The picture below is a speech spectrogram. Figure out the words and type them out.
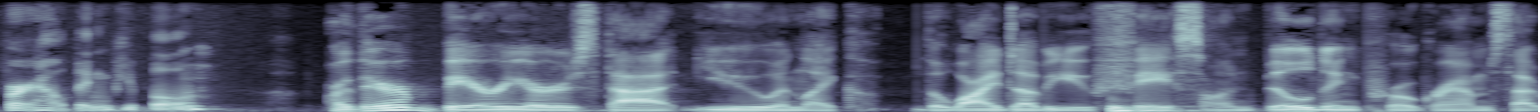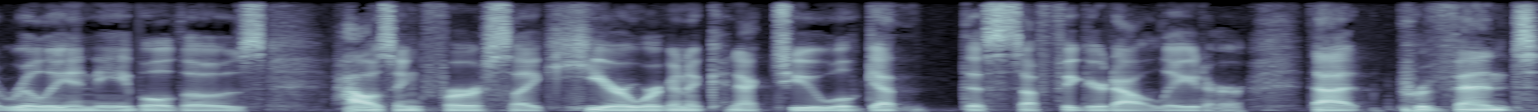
for helping people Are there barriers that you and like the YW face on building programs that really enable those housing first, like here, we're going to connect you, we'll get this stuff figured out later, that prevent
